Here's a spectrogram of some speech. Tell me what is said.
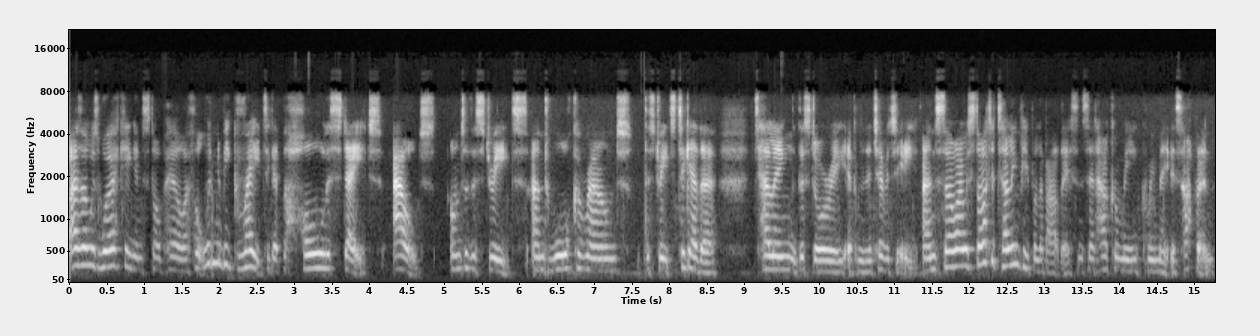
as i was working in stob hill i thought wouldn't it be great to get the whole estate out onto the streets and walk around the streets together telling the story of the nativity? And so i was started telling people about this and said how can we can we make this happen?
